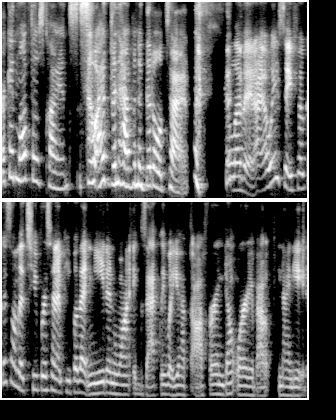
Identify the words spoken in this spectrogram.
freaking love those clients. So I've been having a good old time. I love it. I always say focus on the 2% of people that need and want exactly what you have to offer and don't worry about 98%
